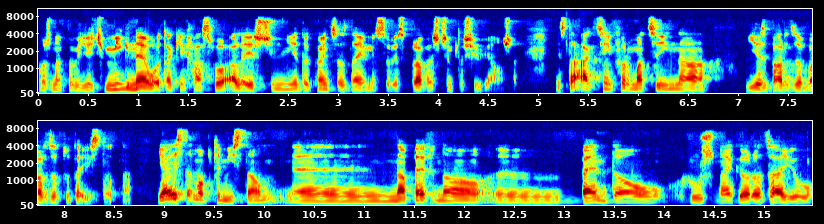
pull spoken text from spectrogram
można powiedzieć, mignęło takie hasło, ale jeszcze nie do końca zdajemy sobie sprawę, z czym to się wiąże. Więc ta akcja informacyjna jest bardzo, bardzo tutaj istotna. Ja jestem optymistą. E, na pewno e, będą różnego rodzaju,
